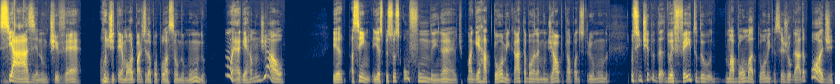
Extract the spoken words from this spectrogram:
Se a Ásia não tiver, onde tem a maior parte da população do mundo, não é a guerra mundial. E, assim, e as pessoas confundem, né? Tipo, uma guerra atômica, ah, tá bom, ela é mundial porque ela pode destruir o mundo. No sentido da, do efeito de uma bomba atômica ser jogada, pode.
